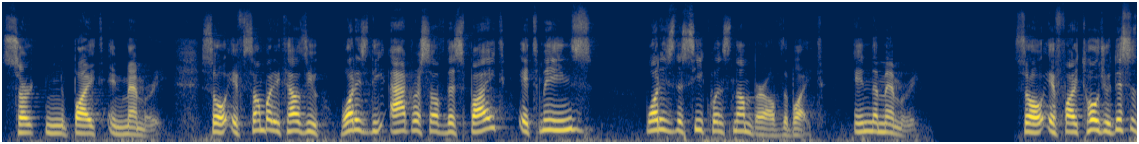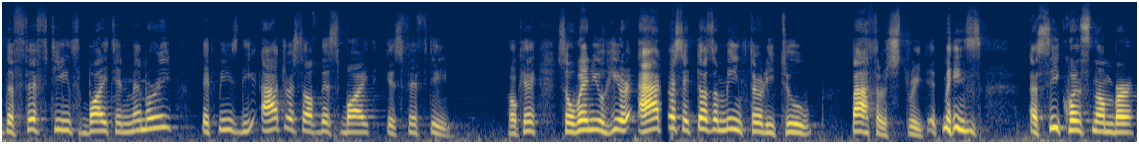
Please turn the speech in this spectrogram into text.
certain byte in memory. So if somebody tells you, what is the address of this byte? It means, what is the sequence number of the byte in the memory? So if I told you this is the 15th byte in memory, it means the address of this byte is 15. Okay? So when you hear address, it doesn't mean 32 Bathurst Street. It means a sequence number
